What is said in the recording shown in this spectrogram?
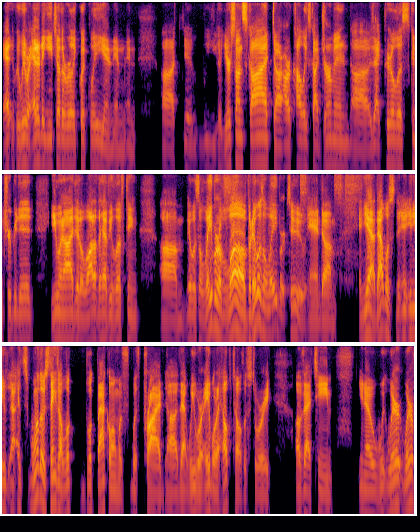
ed- we were editing each other really quickly. And and and uh, you- your son Scott, our, our colleague Scott German, uh, Zach Pereles contributed. You and I did a lot of the heavy lifting. Um, it was a labor of love, but it was a labor too. And um, and yeah, that was it- it's one of those things I look look back on with with pride uh, that we were able to help tell the story of that team. You know, we, we're we're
